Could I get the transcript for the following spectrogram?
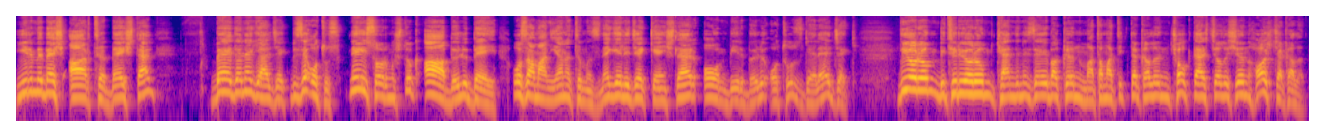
25 artı 5'ten B'de ne gelecek bize? 30. Neyi sormuştuk? A bölü B'yi. O zaman yanıtımız ne gelecek gençler? 11 bölü 30 gelecek. Diyorum bitiriyorum. Kendinize iyi bakın. Matematikte kalın. Çok ders çalışın. Hoşça kalın.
